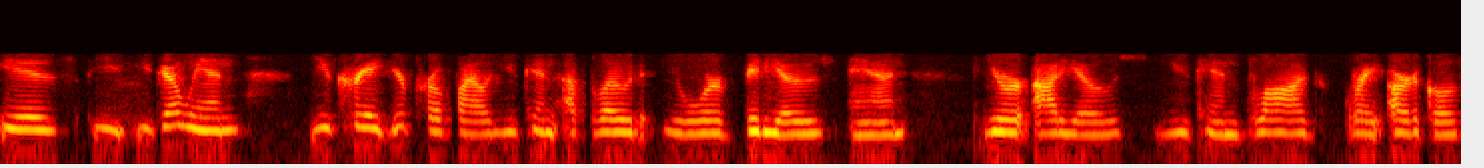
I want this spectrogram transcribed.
is you, you go in, you create your profile, you can upload your videos and your audios, you can blog, write articles.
